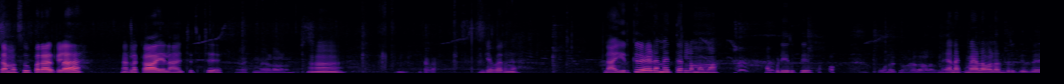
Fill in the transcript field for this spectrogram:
செம்ம சூப்பராக இருக்குல்ல? நல்லா காயெல்லாம் வச்சிருச்சு. எனக்கு மேலே வளர்ந்துருச்சு. ஆ. இங்கே பாருங்க. நான் இருக்கிற இடமே தெரிலமாம்மா அப்படி இருக்கு. உனக்கு மேலே வளர்ந்து எனக்கு மேலே வளர்ந்துருக்குது.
